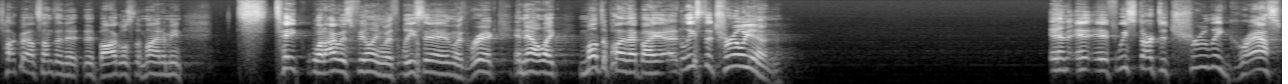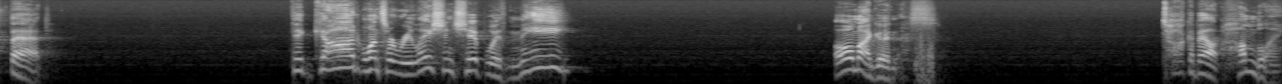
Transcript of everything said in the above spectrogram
Talk about something that, that boggles the mind. I mean, take what I was feeling with Lisa and with Rick, and now like multiply that by at least a trillion. And if we start to truly grasp that, that God wants a relationship with me? Oh my goodness. Talk about humbling.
